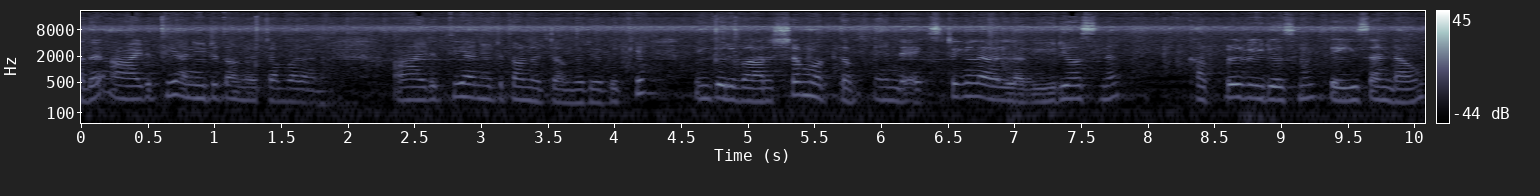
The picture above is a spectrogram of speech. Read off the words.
അത് ആയിരത്തി അഞ്ഞൂറ്റി തൊണ്ണൂറ്റൊമ്പതാണ്. ആയിരത്തി അഞ്ഞൂറ്റി തൊണ്ണൂറ്റൊമ്പത് രൂപയ്ക്ക് നിങ്ങൾക്ക് ഒരു വർഷം മൊത്തം എന്റെ എക്സ്ട്രീം ലെവലിലെ വീഡിയോസിന് കപ്പിൾ വീഡിയോസിനും ഫേസ് ഉണ്ടാവും.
